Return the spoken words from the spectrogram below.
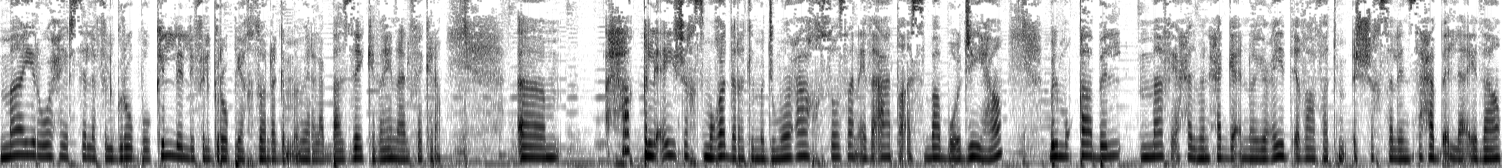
ما يروح يرسله في ال group وكل اللي في ال group ياخذون رقم أمير العباس. زي كذا هنا الفكرة. حق لأي شخص مغادرة المجموعة خصوصا إذا أعطى أسباب وجيهة. بالمقابل ما في أحد من حقه أنه يعيد إضافة الشخص اللي انسحب إلا إذا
